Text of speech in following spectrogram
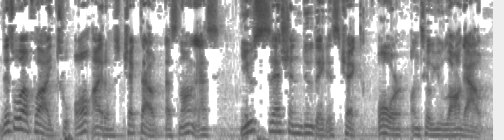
This will apply to all items checked out as long as use session due date is checked or until you log out.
